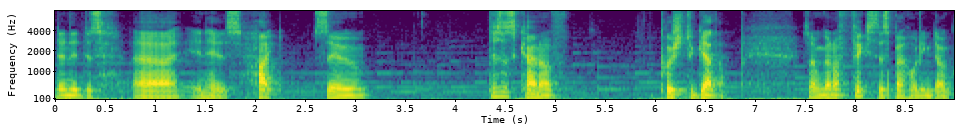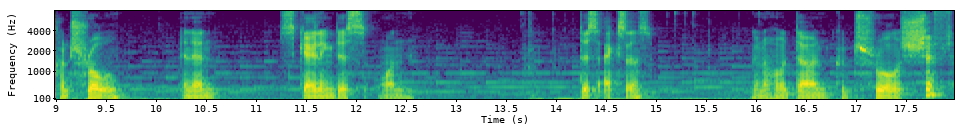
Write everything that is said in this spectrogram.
than it is uh, in his height. So this is kind of pushed together. So I'm gonna fix this by holding down control and then scaling this on this axis. I'm gonna hold down control shift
